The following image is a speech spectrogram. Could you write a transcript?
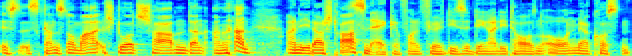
ist, ist ganz normal, Sturzschaden dann an an, an jeder Straßenecke von, für diese Dinger, die 1000 Euro und mehr kosten.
